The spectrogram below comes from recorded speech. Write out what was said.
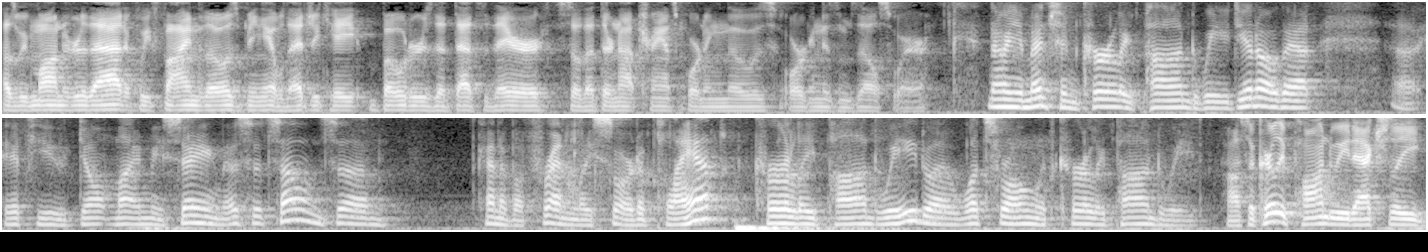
as we monitor that, if we find those, being able to educate boaters that that's there so that they're not transporting those organisms elsewhere. Now, you mentioned curly pondweed. You know that, uh, if you don't mind me saying this, it sounds um, kind of a friendly sort of plant, curly pondweed. Uh, what's wrong with curly pondweed? Uh, so curly pondweed actually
